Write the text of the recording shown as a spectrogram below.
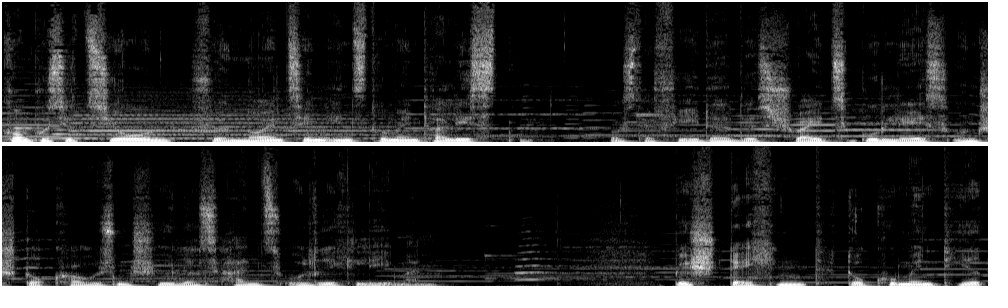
Komposition für 19 Instrumentalisten aus der Feder des Schweizer Boulez und Stockhausen-Schülers Hans-Ulrich Lehmann. Bestechend dokumentiert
